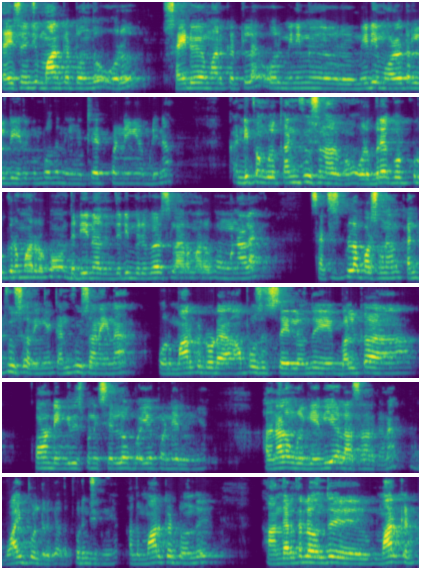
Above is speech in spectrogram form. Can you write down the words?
தயவு செஞ்சு மார்க்கெட் வந்து ஒரு சைடுவே மார்க்கெட்டில் ஒரு மினிமம் ஒரு மீடியம் வாலட்டிலிட்டி இருக்கும்போது நீங்கள் ட்ரேட் பண்ணீங்க அப்படின்னா கண்டிப்பாக உங்களுக்கு கன்ஃபியூஷனாக இருக்கும். ஒரு பிரேக் அவுட் கொடுக்குற மாதிரி இருக்கும் திடீர்னு அது திடீர்னு ரிவர்ஸில் ஆகிற மாதிரி இருக்கும். உங்களால் சக்ஸஸ்ஃபுல்லாக பாஸ் பண்ணாங்க கன்ஃபியூஸ் ஆவீங்க. கன்ஃபியூஸ் ஆனீங்கன்னா ஒரு மார்க்கெட்டோட ஆப்போசிட் சைடில் வந்து பல்காக குவான்டிட்டி இன்க்ரீஸ் பண்ணி செல்லோ பையோ பண்ணிடுவீங்க அதனால் உங்களுக்கு ஹெவியாக லாஸாக இருக்கான வாய்ப்புகள் இருக்குது அதை புரிஞ்சுக்குங்க. அது மார்க்கெட் வந்து அந்த இடத்துல வந்து மார்க்கெட்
